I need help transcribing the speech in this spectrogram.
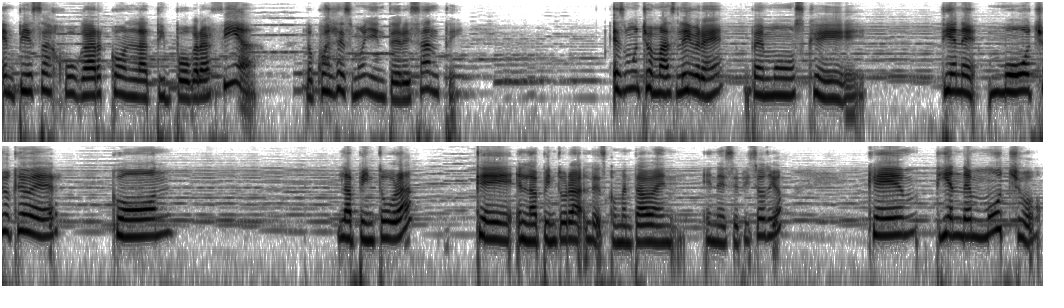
empieza a jugar con la tipografía, lo cual es muy interesante. Es mucho más libre, vemos que tiene mucho que ver con la pintura, que en la pintura les comentaba en, en ese episodio, que tiende mucho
